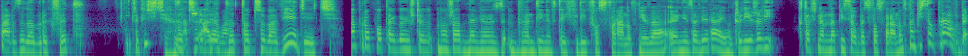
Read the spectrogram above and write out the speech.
Bardzo dobry chwyt. Oczywiście, To, zawsze ale to, to trzeba wiedzieć. A propos tego jeszcze, no żadne wędliny w tej chwili fosforanów nie, za, nie zawierają. Czyli jeżeli ktoś nam napisał bez fosforanów, napisał prawdę.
